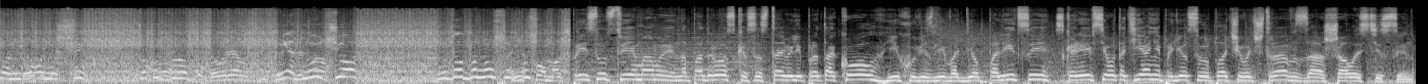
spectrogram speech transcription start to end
Ну он никого не шиб. Что было-то? Нет, ну и что? Ну, долбанулся. В присутствии мамы на подростка составили протокол, их увезли в отдел полиции. Скорее всего, Татьяне придется выплачивать штраф за шалости сына.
